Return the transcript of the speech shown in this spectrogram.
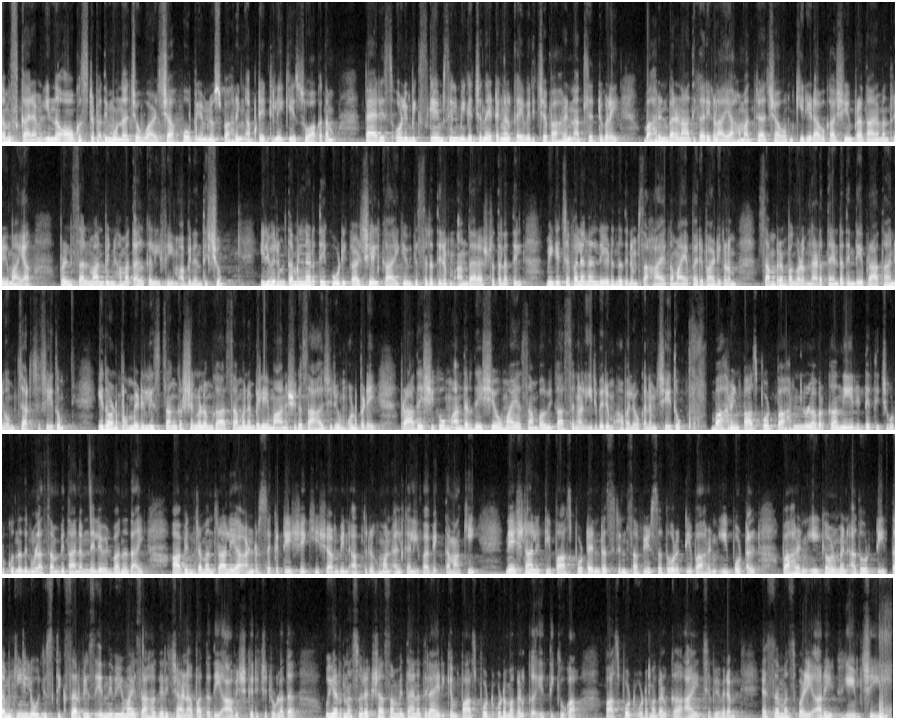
നമസ്കാരം. ഇന്ന് ഓഗസ്റ്റ് പതിമൂന്ന് ചൊവ്വാഴ്ച four P M news Bahrain അപ്ഡേറ്റിലേക്ക് സ്വാഗതം. പാരീസ് ഒളിമ്പിക്സ് ഗെയിംസിൽ മികച്ച നേട്ടങ്ങൾ കൈവരിച്ച ബഹ്റിൻ അത്ലറ്റുകളെ ബഹ്റിൻ ഭരണാധികാരികളായ അഹമ്മദ് രാജാവും കിരീടാവകാശിയും പ്രധാനമന്ത്രിയുമായ prince Salman bin Hamad Al ഖലീഫയും അഭിനന്ദിച്ചു. ഇരുവരും തമ്മിൽ നടത്തിയ കൂടിക്കാഴ്ചയിൽ കായിക വികസനത്തിനും അന്താരാഷ്ട്ര തലത്തിൽ മികച്ച ഫലങ്ങൾ നേടുന്നതിനും സഹായകമായ പരിപാടികളും സംരംഭങ്ങളും നടത്തേണ്ടതിന്റെ പ്രാധാന്യവും ചർച്ച ചെയ്തു. ഇതോടൊപ്പം മിഡിൽ ഈസ്റ്റ് സംഘർഷങ്ങളും ഗാസ മുനമ്പിലെ മാനുഷിക സാഹചര്യവും ഉൾപ്പെടെ പ്രാദേശികവും അന്തർദേശീയവുമായ സംഭവവികാസങ്ങൾ ഇരുവരും അവലോകനം ചെയ്തു. ബഹ്റിൻ പാസ്പോർട്ട് ബഹ്റൈനിലുള്ളവർക്ക് നേരിട്ടെത്തിച്ചു കൊടുക്കുന്നതിനുള്ള സംവിധാനം നിലവിൽ വന്നതായി ആഭ്യന്തര മന്ത്രാലയ under secretary Sheikh Hisham bin Abdulrahman Al Khalifa വ്യക്തമാക്കി. Nationality passport and residence affairs authority Bahrain E portal Bahrain E government authority Tamkeen logistic service എന്നിവയുമായി സഹകരിച്ചാണ് പദ്ധതി ആവിഷ്കരിച്ചിട്ടുള്ളത്. ഉയർന്ന സുരക്ഷാ സംവിധാനത്തിലായിരിക്കും പാസ്പോർട്ട് ഉടമകൾക്ക് എത്തിക്കുക. പാസ്പോർട്ട് ഉടമകൾക്ക് അയച്ച വിവരം എസ് വഴി അറിയിക്കുകയും ചെയ്യും.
